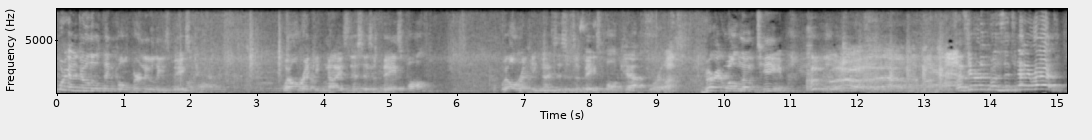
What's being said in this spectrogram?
We're gonna do a little thing called Bernoulli's baseball. We all recognize this as a baseball. We all recognize this as a baseball cap for a very well-known team. Let's hear it for the Cincinnati Reds!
